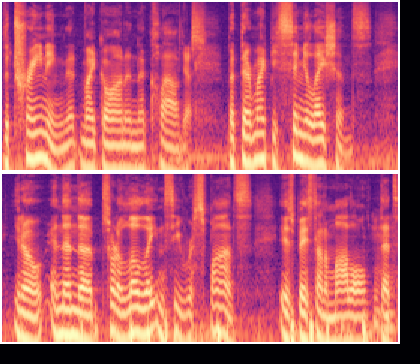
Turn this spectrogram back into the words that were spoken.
the training that might go on in the cloud Yes. But there might be simulations, you know, and then the sort of low latency response is based on a model that's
